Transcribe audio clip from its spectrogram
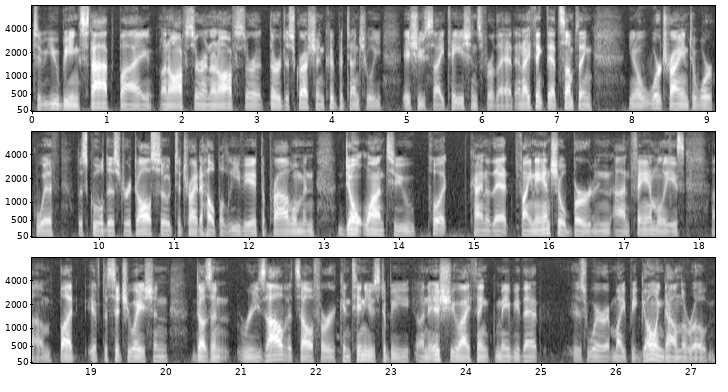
to you being stopped by an officer, and an officer at their discretion could potentially issue citations for that. And I think that's something you know we're trying to work with the school district also to try to help alleviate the problem and don't want to put kind of that financial burden on families. Um, but if the situation doesn't resolve itself or continues to be an issue, I think maybe that is where it might be going down the road.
